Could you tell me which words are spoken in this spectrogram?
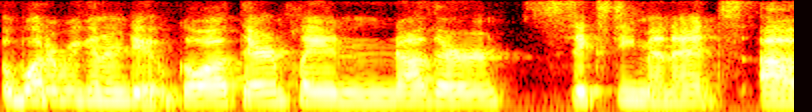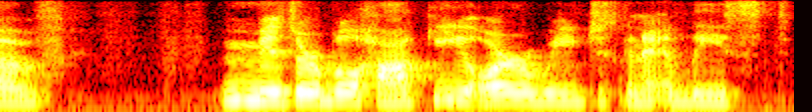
what are we gonna do? Go out there and play another sixty minutes of miserable hockey, or are we just gonna at least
